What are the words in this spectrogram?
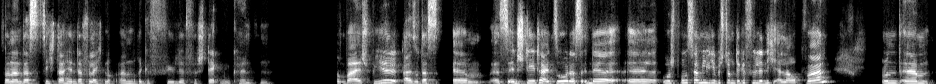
sondern dass sich dahinter vielleicht noch andere Gefühle verstecken könnten. Zum Beispiel, also das, ähm, es entsteht halt so, dass in der äh, Ursprungsfamilie bestimmte Gefühle nicht erlaubt waren. Und ähm,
